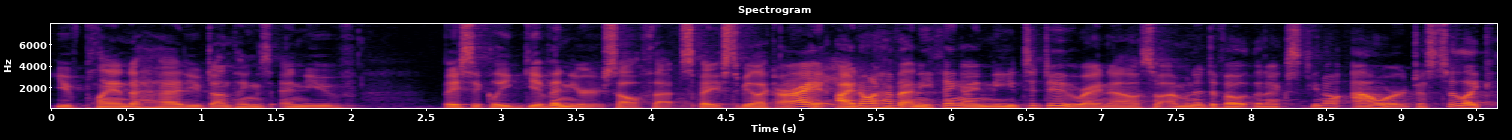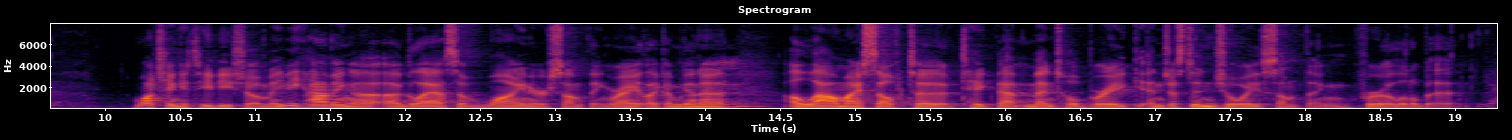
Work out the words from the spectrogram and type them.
you've planned ahead you've done things and you've basically given yourself that space to be like all right i don't have anything i need to do right now so i'm going to devote the next you know hour just to like watching a tv show maybe having a, a glass of wine or something right like i'm going to mm-hmm. allow myself to take that mental break and just enjoy something for a little bit yeah.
